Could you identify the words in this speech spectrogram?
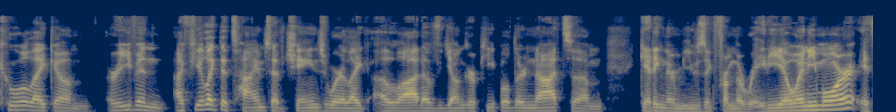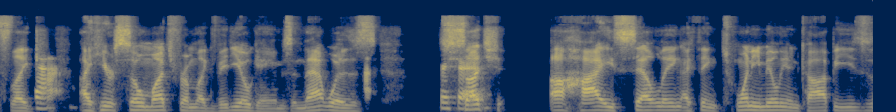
cool, like um, or even I feel like the times have changed where like a lot of younger people they're not um getting their music from the radio anymore. It's like Yeah, I hear so much from like video games, and that was for sure. such a high selling, I think 20 million copies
